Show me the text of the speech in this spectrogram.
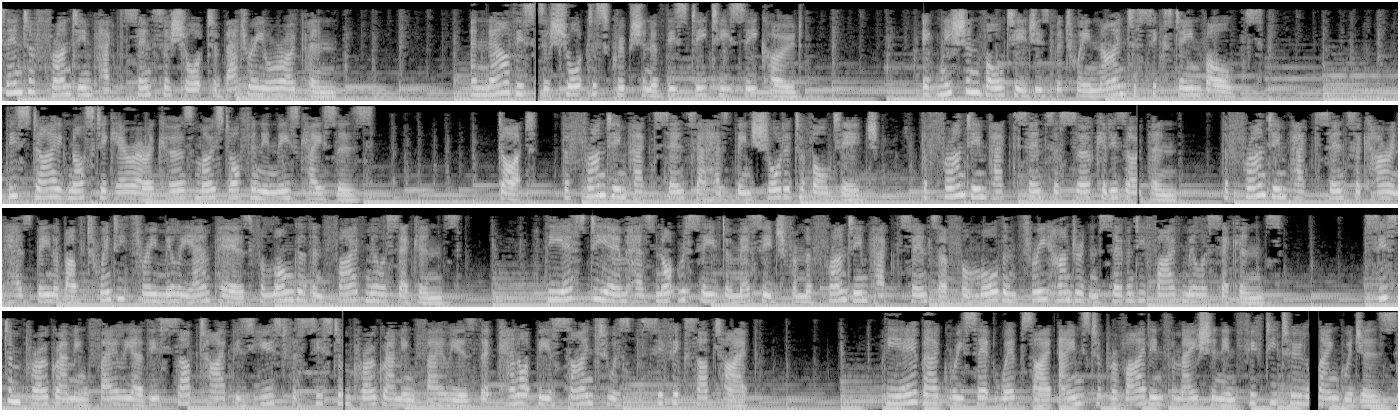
Center front impact sensor short to battery or open. And now this is a short description of this DTC code. Ignition voltage is between 9 to 16 volts. This diagnostic error occurs most often in these cases. Dot. The front impact sensor has been shorted to voltage. The front impact sensor circuit is open. The front impact sensor current has been above 23 mA for longer than 5 milliseconds. The SDM has not received a message from the front impact sensor for more than 375 milliseconds. System programming failure This subtype is used for system programming failures that cannot be assigned to a specific subtype. The Airbag Reset website aims to provide information in 52 languages.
